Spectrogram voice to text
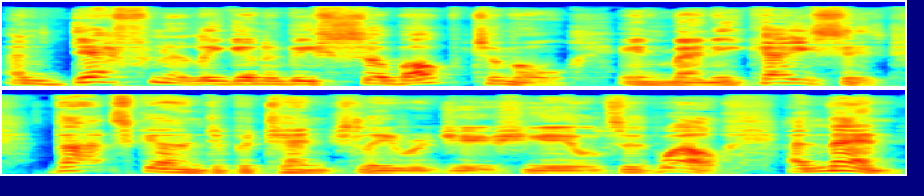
and definitely going to be suboptimal in many cases. That's going to potentially reduce yields as well. And then,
